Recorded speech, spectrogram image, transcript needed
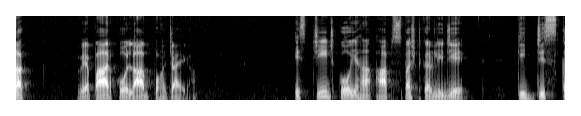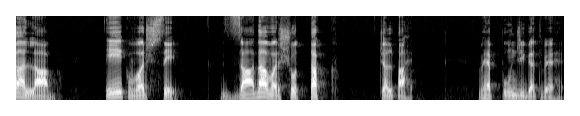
तक व्यापार को लाभ पहुंचाएगा। इस चीज़ को यहाँ आप स्पष्ट कर लीजिए कि जिसका लाभ एक वर्ष से ज़्यादा वर्षों तक चलता है। वह पूंजीगत व्यय है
